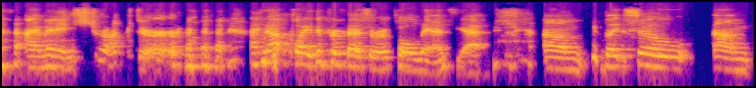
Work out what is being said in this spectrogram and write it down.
I'm an instructor. I'm not quite the professor of pole dance yet. Um, but so um,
